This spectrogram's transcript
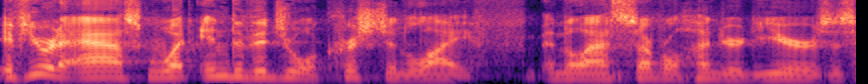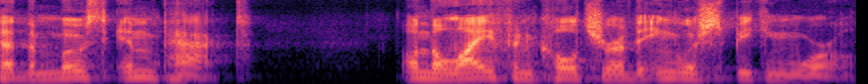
If you were to ask what individual Christian life in the last several hundred years has had the most impact on the life and culture of the English speaking world,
